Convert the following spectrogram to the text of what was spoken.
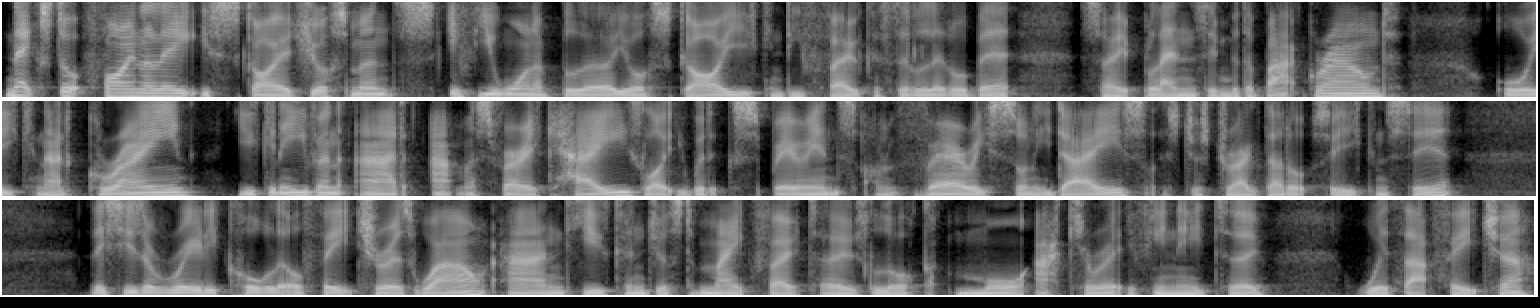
Next up finally is sky adjustments. If you want to blur your sky, you can defocus it a little bit so it blends in with the background, or you can add grain. You can even add atmospheric haze like you would experience on very sunny days. Let's just drag that up so you can see it. This is a really cool little feature as well, and you can just make photos look more accurate if you need to with that feature.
